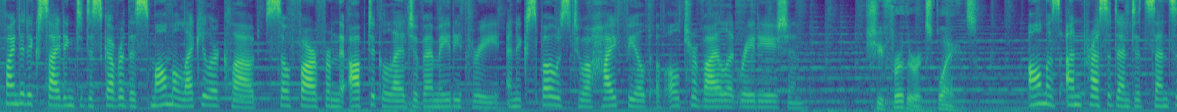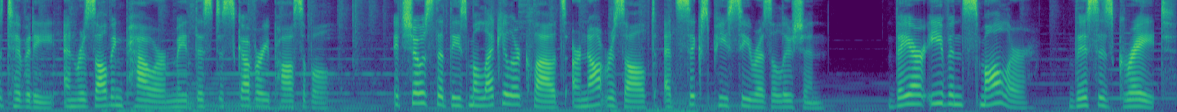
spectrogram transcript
find it exciting to discover this small molecular cloud so far from the optical edge of M83 and exposed to a high field of ultraviolet radiation. She further explains ALMA's unprecedented sensitivity and resolving power made this discovery possible. It shows that these molecular clouds are not resolved at 6 pc resolution. They are even smaller. This is great.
